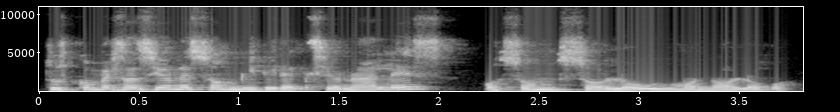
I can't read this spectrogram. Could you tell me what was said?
¿Tus conversaciones son bidireccionales o son solo un monólogo?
